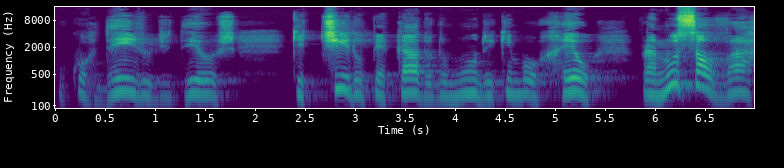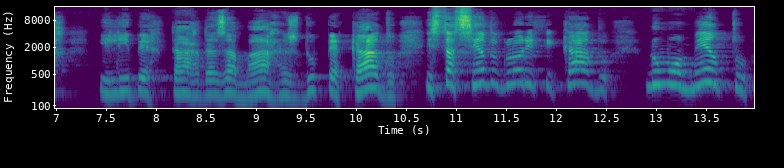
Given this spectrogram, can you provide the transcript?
O Cordeiro de Deus que tira o pecado do mundo e que morreu para nos salvar e libertar das amarras do pecado, está sendo glorificado no momento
